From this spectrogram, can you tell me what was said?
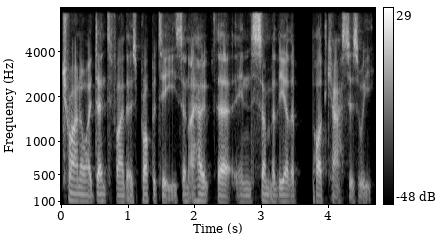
trying to identify those properties. And I hope that in some of the other podcasts, as we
